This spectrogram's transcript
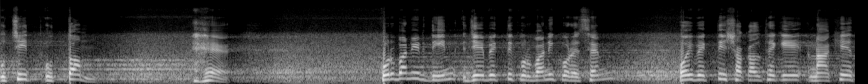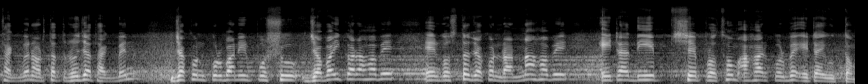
উচিত, উত্তম? হ্যাঁ। কোরবানির দিন যে ব্যক্তি কোরবানি করেছেন, ওই ব্যক্তি সকাল থেকে না খেয়ে থাকবেন, অর্থাৎ রোজা থাকবেন। যখন কোরবানির পশু জবাই করা হবে, এর গোস্ত যখন রান্না হবে, এটা দিয়ে সে প্রথম আহার করবে, এটাই উত্তম।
